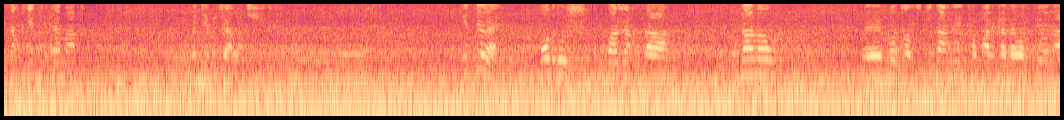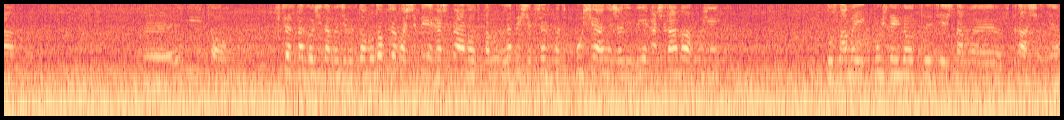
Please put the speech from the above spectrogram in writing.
i zamknięty temat. I będziemy działać. E, I tyle. Podróż uważam za udaną. E, Motor sprzedany, koparka załatwiona. I co? Wczesna godzina będziemy w domu. Dobrze właśnie wyjechać na noc. Tam lepiej się przespać w busie, aniżeli wyjechać rano, a później do samej późnej nocy gdzieś tam yy, w trasie, nie?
